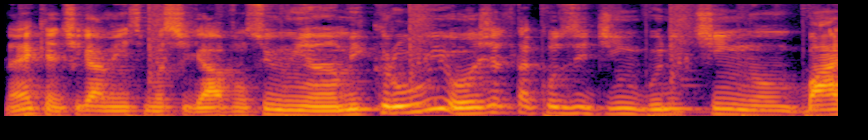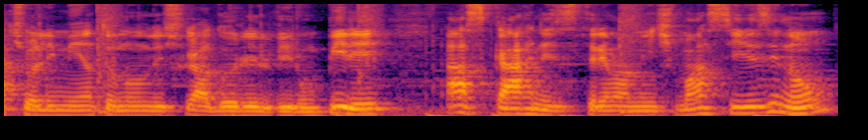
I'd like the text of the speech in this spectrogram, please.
né? Que antigamente mastigavam-se um inhame cru e hoje ele tá cozidinho, bonitinho, bate o alimento no liquidificador ele vira um pirê. As carnes extremamente macias e não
